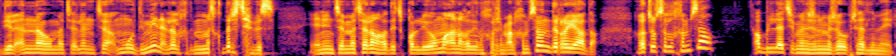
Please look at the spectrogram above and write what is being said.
ديال انه مثلا انت مدمن على الخدمة ما تقدرش تحبس. يعني انت مثلا غادي تقول اليوم أنا غادي نخرج مع الخمسة وندير رياضة. غتوصل الخمسة بلاتي ما جاوبت هذا ال mail.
